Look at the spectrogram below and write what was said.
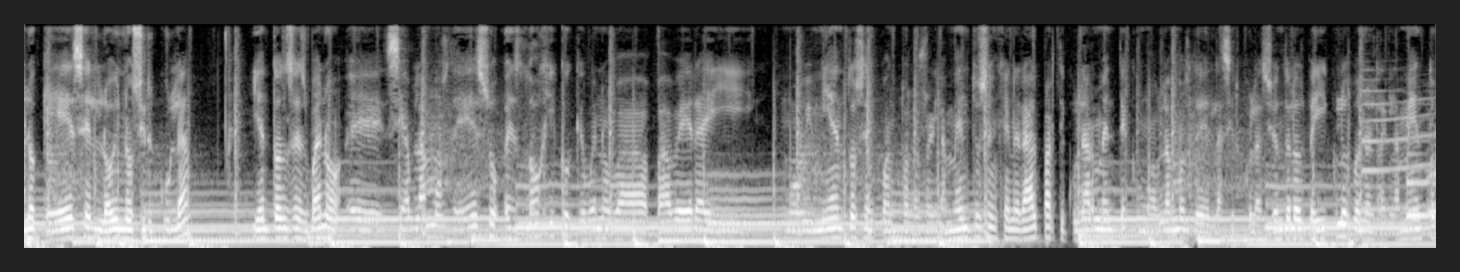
lo que es el hoy no circula. Y entonces, bueno, eh, si hablamos de eso, es lógico que bueno, va, va a haber ahí movimientos en cuanto a los reglamentos en general, particularmente como hablamos de la circulación de los vehículos, bueno, el reglamento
